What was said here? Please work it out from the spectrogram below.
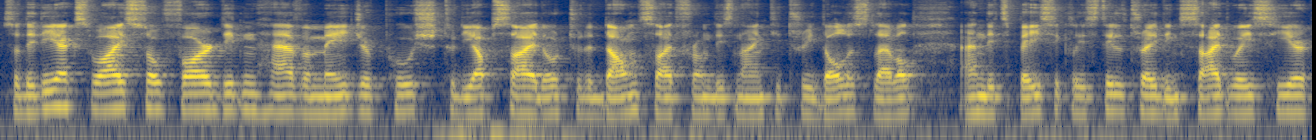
So the DXY so far didn't have a major push to the upside or to the downside from this $93 level. And it's basically still trading sideways here.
